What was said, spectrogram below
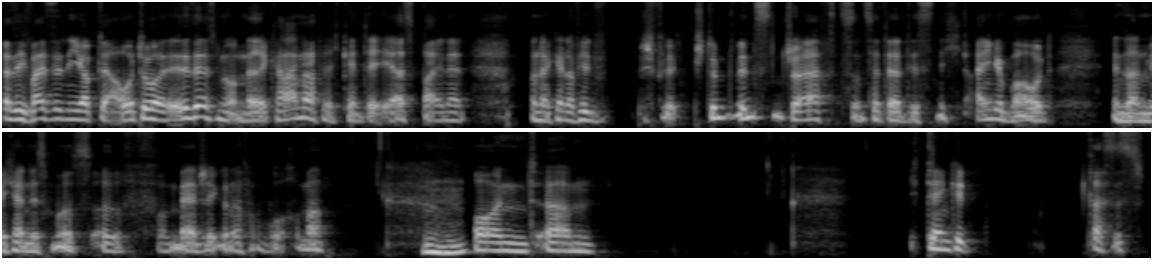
also ich weiß ja nicht, ob der Autor ist, er ist nur Amerikaner, vielleicht kennt er erst Spynet und er kennt auf jeden Fall bestimmt Winston Drafts, sonst hätte er das nicht eingebaut in seinen Mechanismus, also von Magic oder von wo auch immer. Mhm. Und ähm, ich denke, das ist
